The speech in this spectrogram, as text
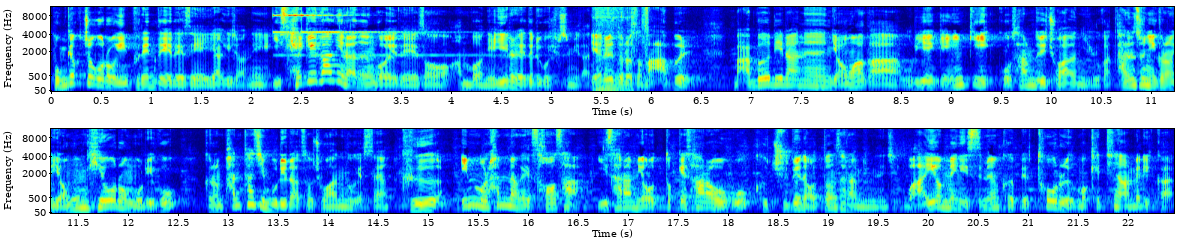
본격적으로 이 브랜드에 대해서 얘기하기 전에 이 세계관이라는 거에 대해서 한번 얘기를 해드리고 싶습니다. 예를 들어서 마블. 마블이라는 영화가 우리에게 인기 있고 사람들이 좋아하는 이유가 단순히 그런 영웅 hero물이고 그런 판타지물이라서 좋아하는 거겠어요? 그 인물 한 명의 서사 이 사람이 어떻게 살아오고 그 주변에 어떤 사람이 있는지 뭐 아이언맨 있으면 그 옆에 토르 뭐 캡틴 아메리카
